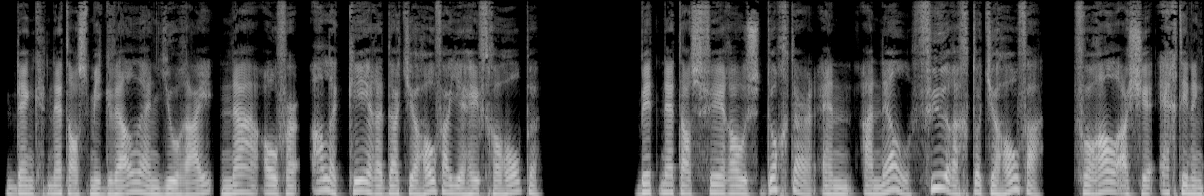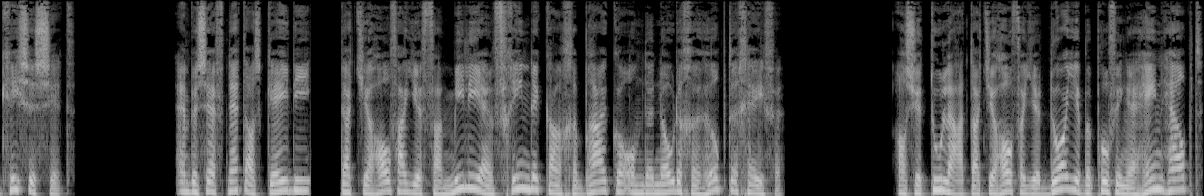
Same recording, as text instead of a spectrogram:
Denk net als Miguel en Jurai na over alle keren dat Jehovah je heeft geholpen. Bid net als Vero's dochter en Anel vurig tot Jehovah, vooral als je echt in een crisis zit. En besef net als Gedi dat Jehovah je familie en vrienden kan gebruiken om de nodige hulp te geven. Als je toelaat dat Jehovah je door je beproevingen heen helpt,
